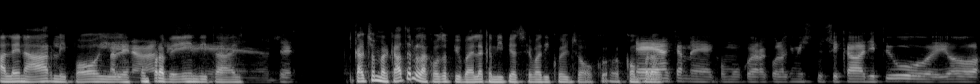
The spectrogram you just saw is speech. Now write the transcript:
allenarli poi, allenarli, compravendita. sì, Il eh, sì. il calciomercato era la cosa più bella che mi piaceva di quel gioco. E Compra- anche a me comunque era quella che mi stuzzicava di più, io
